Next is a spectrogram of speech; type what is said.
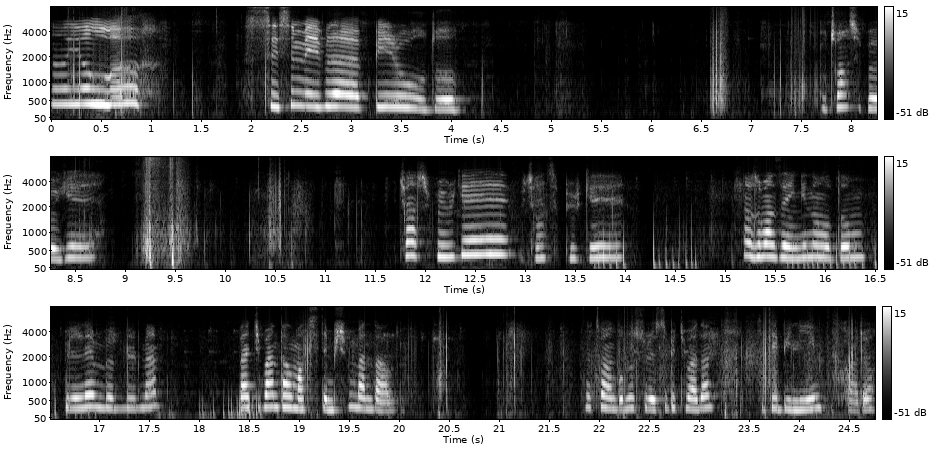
Ay Allah. Sesim evler bir oldu. Uçan süpürge. Uçan süpürge. Uçan süpürge. O zaman zengin oldum. Mi bilmem. Belki ben de almak istemişim. Ben de aldım. Lütfen bunun süresi bitmeden gidebileyim yukarı.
